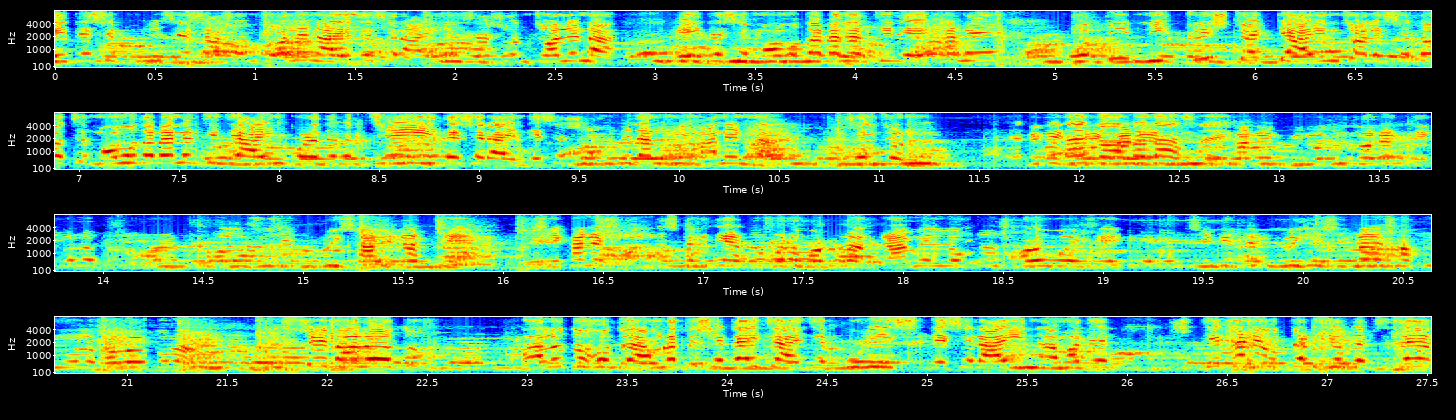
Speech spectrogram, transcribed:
এই দেশে পুলিশের শাসন চলে না, এই দেশের আইনের শাসন চলে না। এই দেশে মমতা ব্যানার্জির এখানে অতি নিকৃষ্ট একটি আইন চলে, সেটা হচ্ছে মমতা ব্যানার্জি যে আইন করে দেবে, সেই এই দেশের আইন। দেশের সংবিধান উনি মানেন না, সেই জন্য। কোথায় দলদাস হয়ে বিরোধী দলের যে কোনো কর্মসূচি পুলিশ আটকাচ্ছে সেখানে সন্দেশকারীতে এত বড় ঘটনা গ্রামের লোকজন সরব হয়েছে সেক্ষেত্রে পুলিশের সেখানে সক্রিয় হলে ভালো হতো না? নিশ্চয়ই ভালো হতো। ভালো তো হতো। তো সেটাই চাই যে পুলিশ, দেশের আইন, আমাদের যেখানে অত্যাচার চলছে, সেটা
